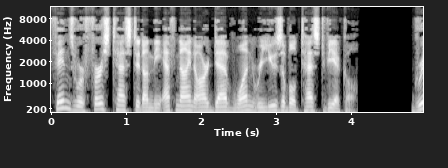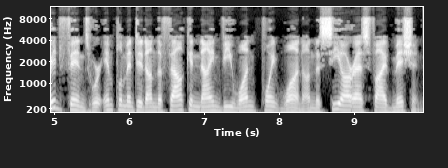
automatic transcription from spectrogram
Fins were first tested on the F9R Dev-1 reusable test vehicle. Grid fins were implemented on the Falcon 9 V1.1 on the CRS-5 mission,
